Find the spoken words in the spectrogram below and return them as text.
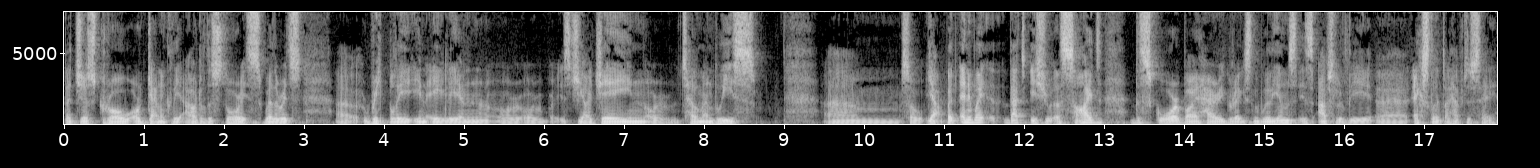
that just grow organically out of the stories, whether it's uh, Ripley in Alien, or, or it's G.I. Jane, or Thelma and Louise. Um, so yeah, but anyway, that issue aside, the score by Harry Gregson Williams is absolutely uh, excellent, I have to say.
